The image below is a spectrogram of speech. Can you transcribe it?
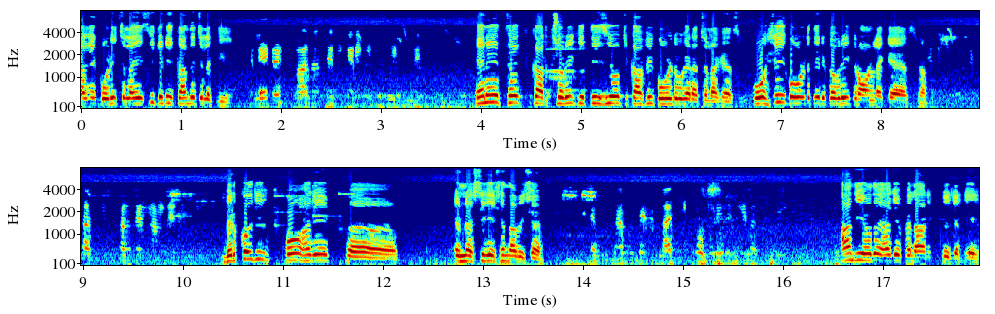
ਹਜੇ ਗੋਲੀ ਚਲਾਈ ਸੀ ਜਿਹੜੀ ਕੰਧ 'ਚ ਲੱਗੀ ਹੈ। ਇਹਨੇ ਇੱਥੇ ਇੱਕ ਘਰ ਚੋਰੀ ਕੀਤੀ ਸੀ ਉਹ 'ਚ ਕਾਫੀ 골ਡ ਵਗੈਰਾ ਚਲਾ ਗਿਆ ਸੀ। ਉਹੀ 골ਡ ਦੀ ਰਿਕਵਰੀ ਕਰਾਉਣ ਲੱਗਿਆ ਇਸ ਵਾਰ ਬਿਲਕੁਲ ਜੀ ਉਹ ਹਜੇ ਇਨਵੈਸਟੀਗੇਸ਼ਨ ਦਾ ਵਿਸ਼ਾ ਹੈ। ਹਾਂਜੀ ਉਹਦੇ ਹਜੇ ਫਿਲਹਾਲ ਇੱਕੋ ਚੱਲੇ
